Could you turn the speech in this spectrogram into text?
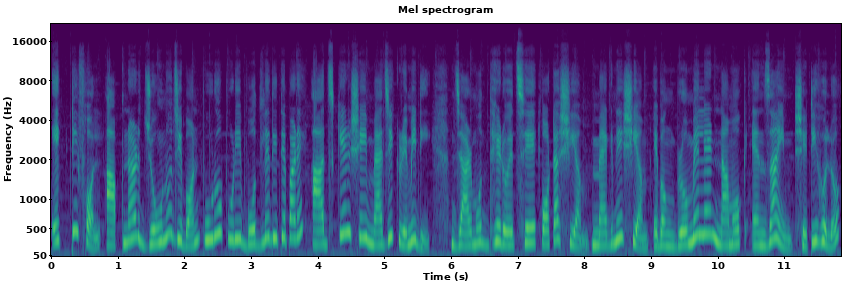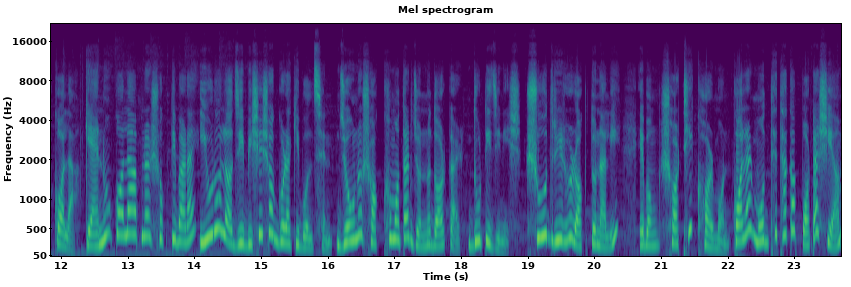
একটি ফল আপনার যৌন জীবন পুরোপুরি বদলে দিতে পারে আজকের সেই ম্যাজিক রেমেডি যার মধ্যে রয়েছে পটাশিয়াম ম্যাগনেশিয়াম এবং ব্রোমেলেন নামক এনজাইম সেটি হলো কলা। কেন কলা আপনার শক্তি বাড়ায়? ইউরোলজি বিশেষজ্ঞরা কি বলছেন? যৌন সক্ষমতার জন্য দরকার দুটি জিনিস, সুদৃঢ় রক্তনালী এবং সঠিক হরমোন। কলার মধ্যে থাকা পটাশিয়াম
